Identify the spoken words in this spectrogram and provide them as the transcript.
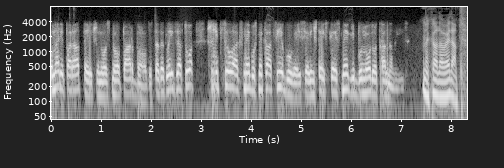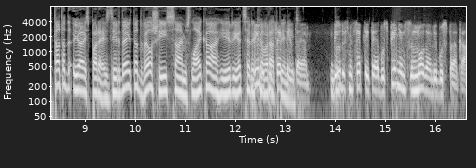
un arī par atteikšanos no pārbaudas. Tātad līdz ar to šeit cilvēks nebūs nekāds ieguvējs, ja viņš teiks, ka es negribu nodot analīzi. Nekādā veidā. Tā tad, ja es pareizi dzirdēju, tad vēl šīs saimas laikā ir iecerēta, ka varētu pieņemt. 27. būs pieņemts un novembrī būs spēkā.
